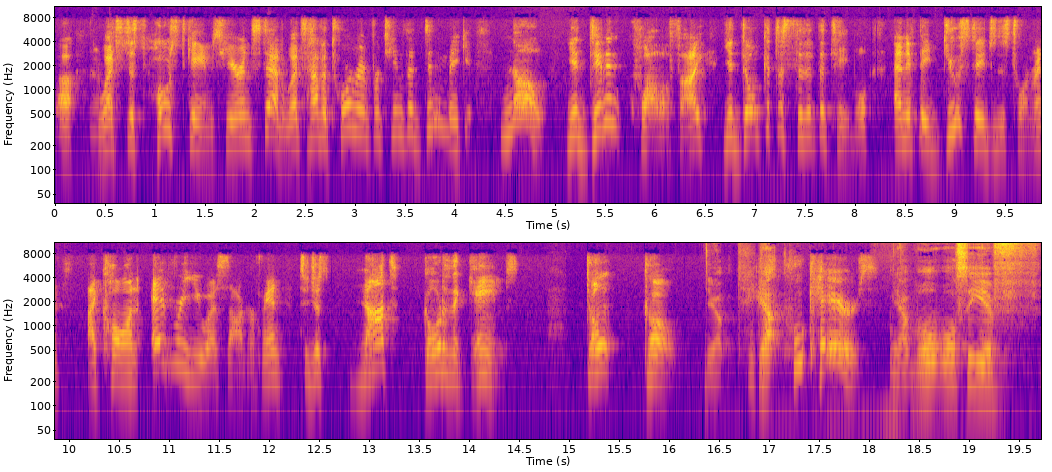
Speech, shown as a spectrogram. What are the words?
Uh, Let's just host games here instead. Let's have a tournament for teams that didn't make it. No, you didn't qualify. You don't get to sit at the table. And if they do stage this tournament, I call on every U.S. soccer fan to just not go to the games. Don't go. Yep. Because Yeah. Who cares? Yeah. We'll we'll see if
